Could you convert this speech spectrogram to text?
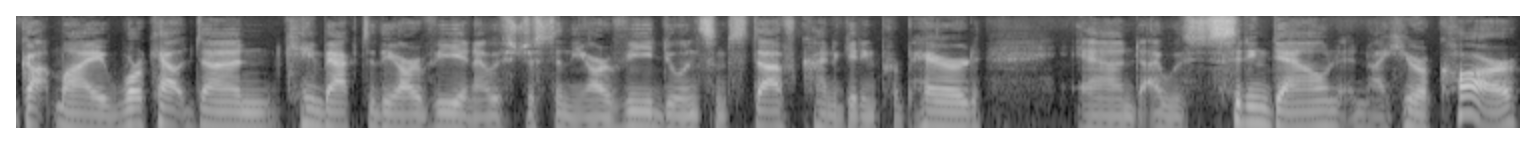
got my workout done, came back to the RV, and I was just in the RV doing some stuff, kind of getting prepared and I was sitting down and I hear a car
